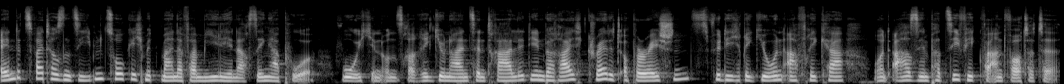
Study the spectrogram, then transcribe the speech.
Ende 2007 zog ich mit meiner Familie nach Singapur, wo ich in unserer regionalen Zentrale den Bereich Credit Operations für die Region Afrika und Asien-Pazifik verantwortete.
